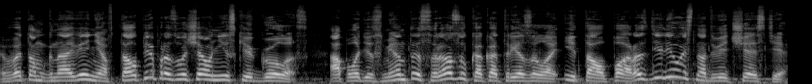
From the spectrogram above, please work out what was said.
В это мгновение в толпе прозвучал низкий голос. Аплодисменты сразу как отрезало, и толпа разделилась на две части.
